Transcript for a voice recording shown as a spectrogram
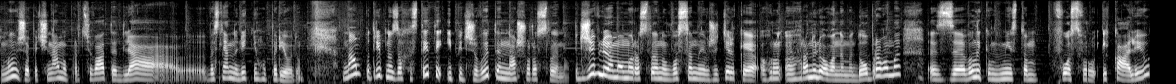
ми вже починаємо працювати для е, весняно-літнього періоду. Нам потрібно захистити і підживити нашу рослину. Підживлюємо ми рослину восени вже тільки е, гранульованими добривами з великим вмістом фосфору і калію.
